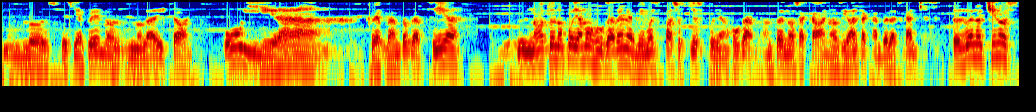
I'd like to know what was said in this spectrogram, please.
los que siempre nos, nos la dedicaban. Uy, era Fernando García. Nosotros no podíamos jugar en el mismo espacio que ellos podían jugar, entonces nos sacaban, nos iban sacando las canchas. Entonces, bueno, chinos,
